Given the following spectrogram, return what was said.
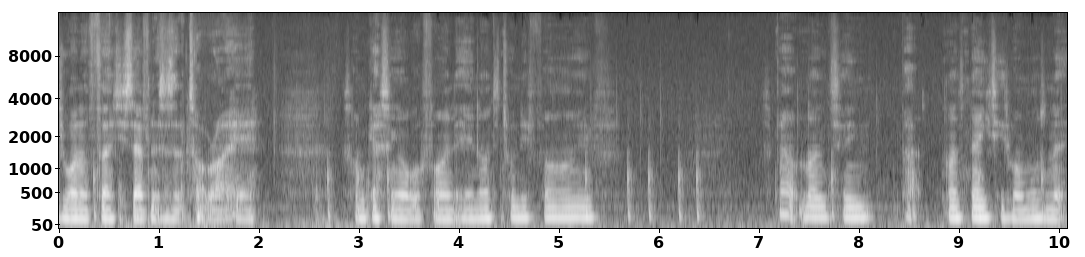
Page 1 of 37, it says at the top right here. So I'm guessing I will find it here. 1925. It's about 19, about 1980s one, wasn't it?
